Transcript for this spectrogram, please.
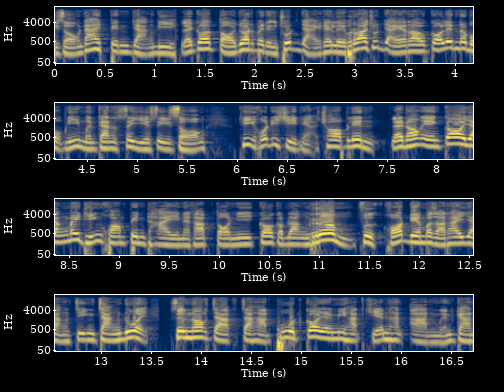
442 ได้เป็นอย่างดี และก็ต่อยอดไปถึงชุดใหญ่ได้เลย เพราะว่าชุดใหญ่เราก็เล่นระบบนี้เหมือนกัน 442 ที่โค้ชอิชิอิเนี่ยชอบเล่น และน้องเองก็ยังไม่ทิ้งความเป็นไทยนะครับ ตอนนี้ก็กำลังเริ่มฝึกคอร์สเรียนภาษาไทยอย่างจริงจังด้วย ซึ่งนอกจากจะหัดพูดก็ยังมีหัดเขียนหัดอ่านเหมือนกัน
